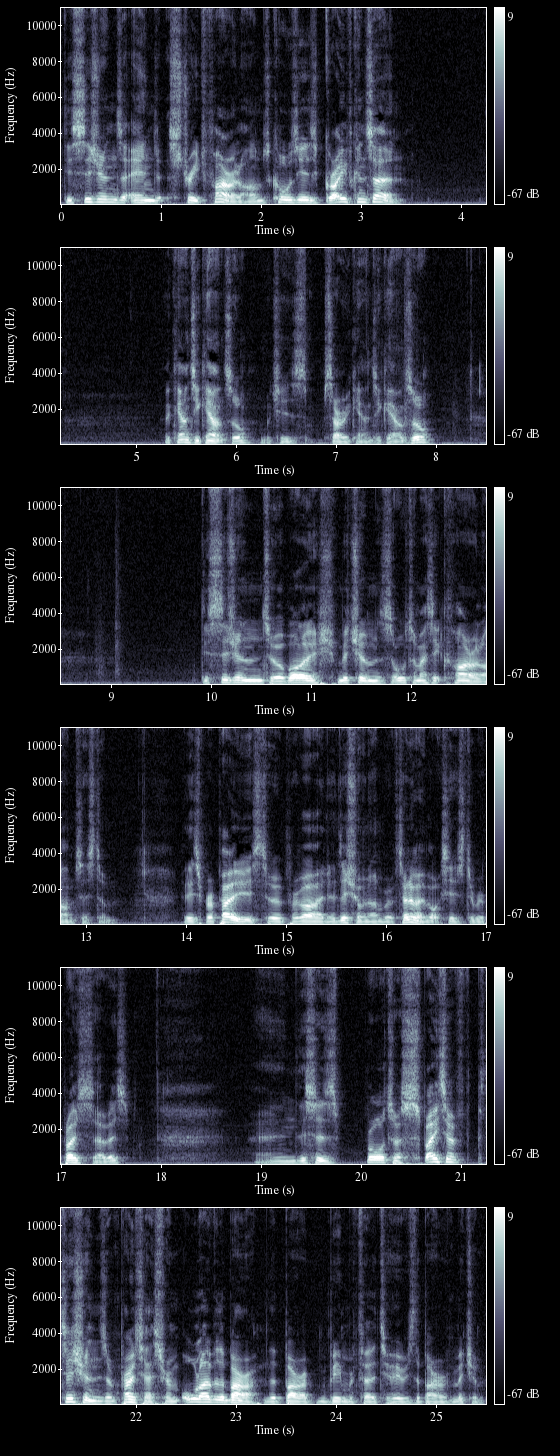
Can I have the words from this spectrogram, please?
Decisions end street fire alarms causes grave concern. The County Council, which is Surrey County Council, decision to abolish Mitcham's automatic fire alarm system. It is proposed to provide an additional number of telephone boxes to replace the service, and this has brought a spate of petitions and protests from all over the borough, the borough being referred to here as the Borough of Mitcham.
